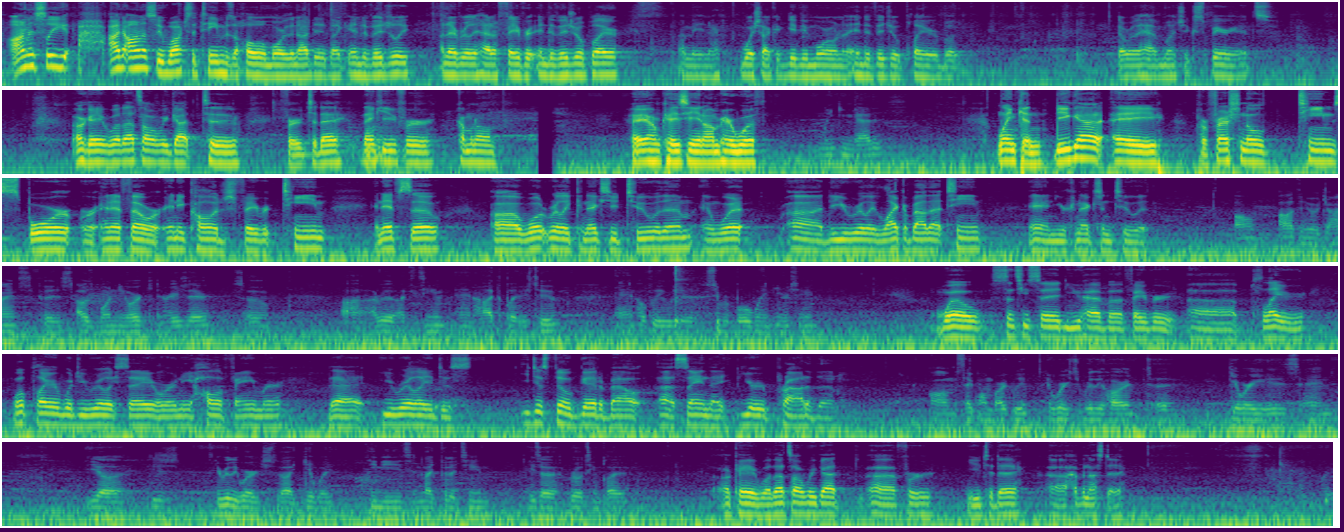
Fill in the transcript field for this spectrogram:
Honestly, I'd honestly watch the team as a whole more than I did like individually. I never really had a favorite individual player. I mean, I wish I could give you more on an individual player, but don't really have much experience. Okay, well, that's all we got to for today. Thank you for coming on. Hey, I'm Casey, and I'm here with Lincoln Gaddis. Lincoln. Do you got a professional team sport or NFL or any college favorite team? And if so, uh, what really connects you to them, and what uh, do you really like about that team and your connection to it? Um, I like the New York Giants because I was born in New York and raised there. So uh, I really like the team and I like the players too. And hopefully we get a Super Bowl win here soon. Well, since you said you have a favorite uh, player, what player would you really say, or any Hall of Famer that you really just you just feel good about uh, saying that you're proud of them? Um, Saquon Barkley, he works really hard to get where he is, and he uh, he's he really works to like get what he needs and like for the team. He's a real team player. Okay, well that's all we got uh, for you today. Uh, have a nice day.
